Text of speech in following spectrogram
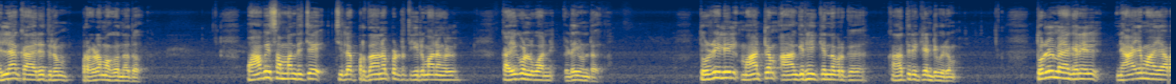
എല്ലാ കാര്യത്തിലും പ്രകടമാകുന്നത്. ഭാവി സംബന്ധിച്ച് ചില പ്രധാനപ്പെട്ട തീരുമാനങ്ങൾ കൈകൊള്ളുവാൻ ഇടയുണ്ട്. തൊഴിലിൽ മാറ്റം ആഗ്രഹിക്കുന്നവർക്ക് കാത്തിരിക്കേണ്ടി വരും. തൊഴിൽ മേഖലയിൽ ന്യായമായ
